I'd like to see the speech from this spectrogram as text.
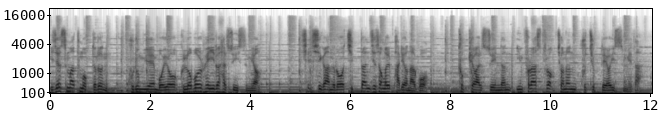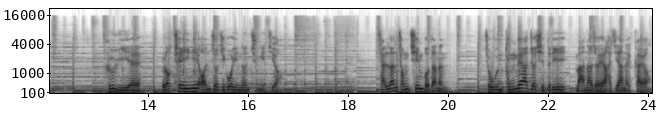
이제 스마트 몹들은 구름 위에 모여 글로벌 회의를 할 수 있으며 실시간으로 집단 지성을 발현하고 투표할 수 있는 인프라스트럭처는 구축되어 있습니다. 그 위에 블록체인이 얹어지고 있는 중이지요. 잘난 정치인보다는 좋은 동네 아저씨들이 많아져야 하지 않을까요?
